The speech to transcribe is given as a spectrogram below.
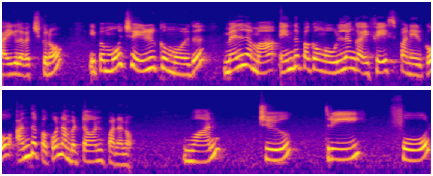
கைகளை வச்சுக்கணும். இப்போ மூச்சை இழுக்கும்போது மெல்லமாக எந்த பக்கம் உங்கள் உள்ளங்கை ஃபேஸ் பண்ணியிருக்கோ அந்த பக்கம் நம்ம டேர்ன் பண்ணணும். One two three four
